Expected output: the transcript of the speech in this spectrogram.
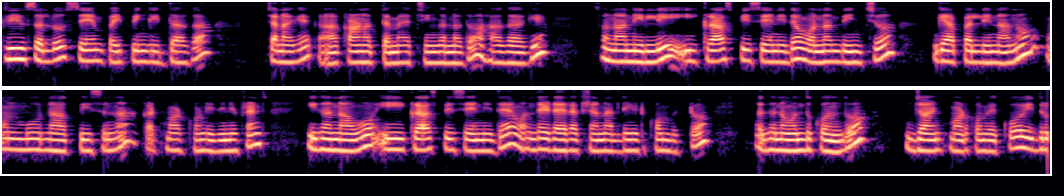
ಸ್ಲೀವ್ಸಲ್ಲೂ ಸೇಮ್ ಪೈಪಿಂಗ್ ಇದ್ದಾಗ ಚೆನ್ನಾಗಿ ಕಾಣುತ್ತೆ ಮ್ಯಾಚಿಂಗ್ ಅನ್ನೋದು. ಹಾಗಾಗಿ ಸೊ ನಾನಿಲ್ಲಿ ಈ ಕ್ರಾಸ್ ಪೀಸ್ ಏನಿದೆ ಒಂದೊಂದು ಇಂಚು ಗ್ಯಾಪಲ್ಲಿ ನಾನು ಒಂದು ಮೂರು ನಾಲ್ಕು ಪೀಸನ್ನು ಕಟ್ ಮಾಡ್ಕೊಂಡಿದ್ದೀನಿ ಫ್ರೆಂಡ್ಸ್ ಈಗ ನಾವು ಈ ಕ್ರಾಸ್ ಪೀಸ್ ಏನಿದೆ, ಒಂದೇ ಡೈರೆಕ್ಷನಲ್ಲಿ ಇಟ್ಕೊಂಡ್ಬಿಟ್ಟು ಅದನ್ನು ಒಂದಕ್ಕೊಂದು ಜಾಯಿಂಟ್ ಮಾಡ್ಕೊಬೇಕು. ಇದ್ರ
